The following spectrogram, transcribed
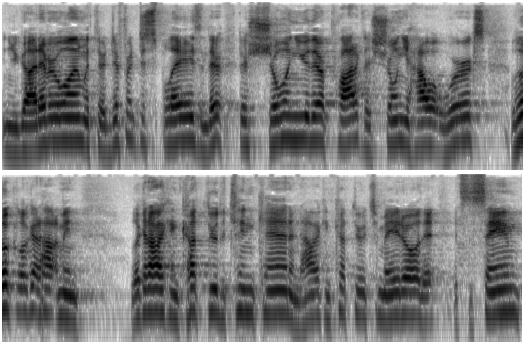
and you got everyone with their different displays, and they're, they're showing you their product, they're showing you how it works. Look, look at how, I mean, Look at how I can cut through the tin can and how I can cut through a tomato. That it's the same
